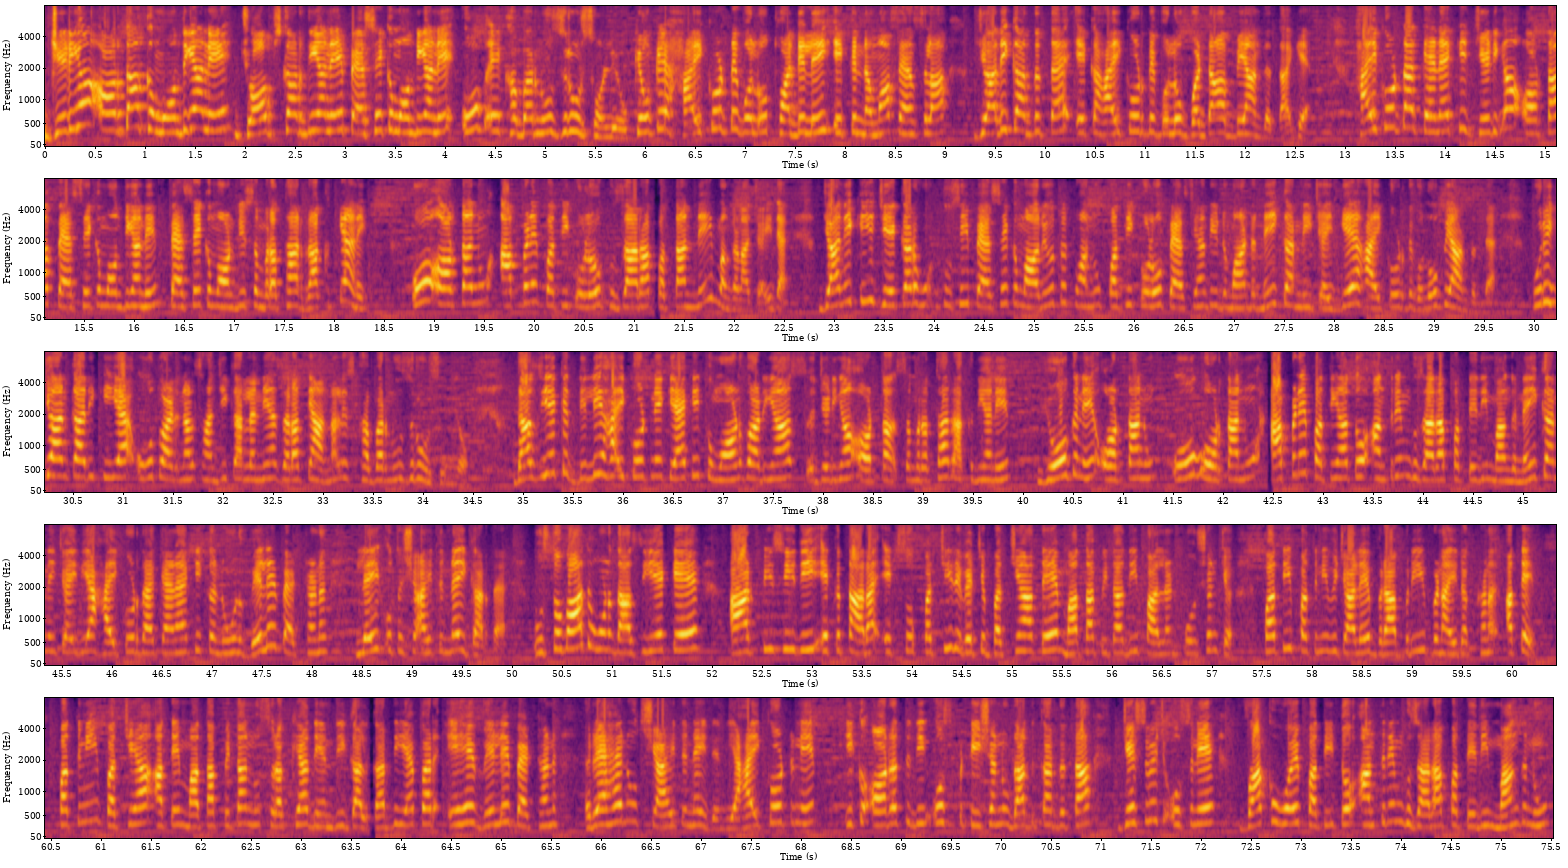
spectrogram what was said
ਜਿਹੜੀਆਂ ਔਰਤਾਂ ਕਮਾਉਂਦੀਆਂ ਨੇ ਜੌਬਸ ਕਰਦੀਆਂ ਨੇ, ਪੈਸੇ ਕਮਾਉਂਦੀਆਂ ਨੇ, ਉਹ ਇਹ ਖਬਰ ਨੂੰ ਜ਼ਰੂਰ ਸੁਣ ਲਿਓ, ਕਿਉਂਕਿ ਹਾਈ ਕੋਰਟ ਦੇ ਵੱਲੋਂ ਤੁਹਾਡੇ ਲਈ ਇੱਕ ਨਵਾਂ ਫੈਸਲਾ ਜਾਰੀ ਕਰ ਦਿੱਤਾ ਹੈ। ਇੱਕ ਹਾਈ ਕੋਰਟ ਦੇ ਵੱਲੋਂ ਵੱਡਾ ਬਿਆਨ ਦਿੱਤਾ ਗਿਆ ਹਾਈ ਕੋਰਟ ਦਾ ਕਹਿਣਾ ਹੈ ਕਿ ਜਿਹੜੀਆਂ ਔਰਤਾਂ ਪੈਸੇ ਕਮਾਉਂਦੀਆਂ ਨੇ, ਪੈਸੇ ਕਮਾਉਣ ਦੀ ਸਮਰੱਥਾ ਰੱਖਦੀਆਂ ਨੇ ਉਹ ਔਰਤਾਂ ਨੂੰ ਆਪਣੇ ਪਤੀ ਕੋਲੋਂ ਗੁਜ਼ਾਰਾ ਪੱਤਾ ਨਹੀਂ ਮੰਗਣਾ ਚਾਹੀਦਾ। ਹੈ। ਯਾਨੀ ਕਿ ਜੇਕਰ ਹੁਣ ਤੁਸੀਂ ਪੈਸੇ ਕਮਾ ਰਹੇ ਹੋ ਤਾਂ ਤੁਹਾਨੂੰ ਪਤੀ ਕੋਲੋਂ ਪੈਸਿਆਂ ਦੀ ਡਿਮਾਂਡ ਨਹੀਂ ਕਰਨੀ ਚਾਹੀਦੀ ਹੈ ਹਾਈ ਕੋਰਟ ਦੇ ਵੱਲੋਂ ਬਿਆਨ ਦਿੰਦਾ ਪੂਰੀ ਜਾਣਕਾਰੀ ਕੀ ਹੈ ਉਹ ਤੁਹਾਡੇ ਨਾਲ ਸਾਂਝੀ ਕਰ ਲੈਂਦੇ ਹਾਂ। ਜ਼ਰਾ ਧਿਆਨ ਨਾਲ ਇਸ ਖਬਰ ਨੂੰ ਜ਼ਰੂਰ ਸੁਣਿਓ। ਦੱਸ ਦਈਏ ਕਿ ਦਿੱਲੀ ਹਾਈ ਕੋਰਟ ਨੇ ਕਿਹਾ ਕਿ ਕਮਾਉਣ ਵਾਲੀਆਂ ਜਿਹੜੀਆਂ ਔਰਤਾਂ ਸਮਰੱਥਾ ਰੱਖਦੀਆਂ ਨੇ, ਯੋਗ ਨੇ ਔਰਤਾਂ ਨੂੰ, ਉਹ ਔਰਤਾਂ ਨੂੰ ਆਪਣੇ ਪਤੀਆਂ ਤੋਂ ਅੰਤਰਿਮ ਗੁਜ਼ਾਰਾ ਪੱਤੇ ਦੀ ਮੰਗ ਨਹੀਂ ਕਰਨੀ ਚਾਹੀਦੀ। ਹੈ ਹਾਈ ਕੋਰਟ ਦਾ ਕਹਿਣਾ ਹੈ ਕਿ ਕਾਨੂੰਨ ਵਿਹਲੇ ਬੈਠਣ ਲਈ ਉਤਸ਼ਾਹਿਤ ਨਹੀਂ ਕਰਦਾ ਉਸ ਤੋਂ ਬਾਅਦ ਹੁਣ ਦੱਸ ਦਈਏ ਕਿ ਆਰਪੀਸੀ ਦੀ ਇੱਕ ਧਾਰਾ 125 ਦੇ ਵਿੱਚ ਬੱਚਿਆਂ ਤੇ ਮਾਤਾ-ਪਿਤਾ ਦੀ ਪਾਲਣ ਪੋਸ਼ਣ 'ਚ ਪਤੀ ਪਤਨੀ ਵਿਚਾਲੇ ਬਰਾਬਰੀ ਬਣਾਈ ਰੱਖਣ ਅਤੇ ਪਤਨੀ ਬੱਚਿਆਂ ਅਤੇ ਮਾਤਾ-ਪਿਤਾ ਨੂੰ ਸੁਰੱਖਿਆ ਦੇਣ ਦੀ ਗੱਲ ਕਰਦੀ ਹੈ ਪਰ ਇਹ ਵਿਹਲੇ ਬੈਠਣ ਰਹਿਣ ਨੂੰ ਉਤਸ਼ਾਹਿਤ ਨਹੀਂ ਦਿੰਦੀ। ਹੈ ਹਾਈ ਕੋਰਟ ਨੇ ਇੱਕ ਔਰਤ ਦੀ ਉਸ ਪਟੀਸ਼ਨ ਨੂੰ ਰੱਦ ਕਰ ਦਿੱਤਾ ਜਿਸ ਵਿੱਚ ਉਸਨੇ ਵੱਖ ਹੋਏ ਪਤੀ ਤੋਂ ਅੰਤਰਿਮ ਗੁਜ਼ਾਰਾ ਭੱਤੇ ਦੀ ਮੰਗ ਨੂੰ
